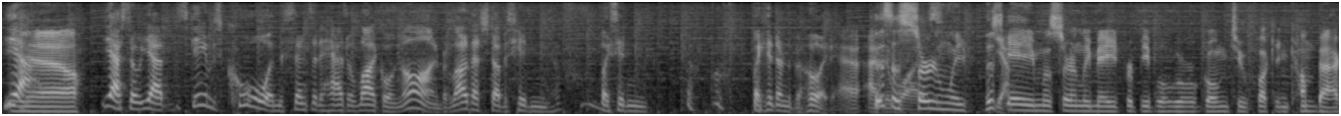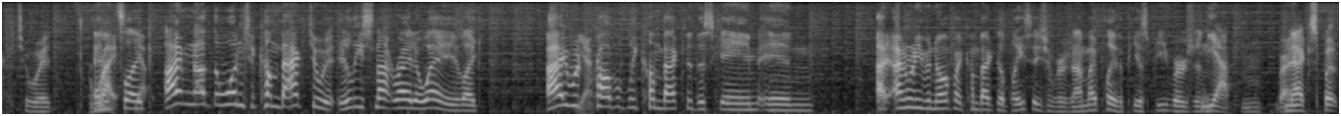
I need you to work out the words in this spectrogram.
yeah, yeah, yeah. So yeah, this game is cool in the sense that it has a lot going on, but a lot of that stuff is hidden, like hidden, like hidden under the hood. This is certainly this Yeah. game was certainly made for people who are going to fucking come back to it. And Right, it's like yeah. I'm not the one to come back to it, at least not right away. Like I would Yeah. probably come back to this game in I, I don't even know if I come back to the PlayStation version. I might play the PSP version Yeah. mhm, right. next, but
